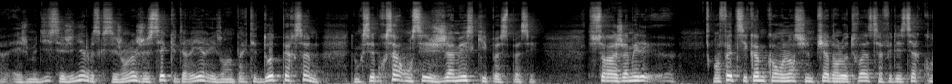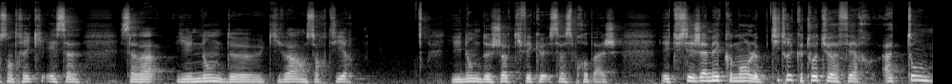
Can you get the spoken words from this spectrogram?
Euh, et je me dis, c'est génial, parce que ces gens-là, je sais que derrière, ils ont impacté d'autres personnes. Donc c'est pour ça, on sait jamais ce qui peut se passer. Tu sauras jamais... Euh, en fait, c'est comme quand on lance une pierre dans l'eau toile, ça fait des cercles concentriques, et ça, ça va... Il y a une onde de... qui va en sortir. Il y a une onde de choc qui fait que ça se propage. Et tu sais jamais comment le petit truc que toi tu vas faire à ton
